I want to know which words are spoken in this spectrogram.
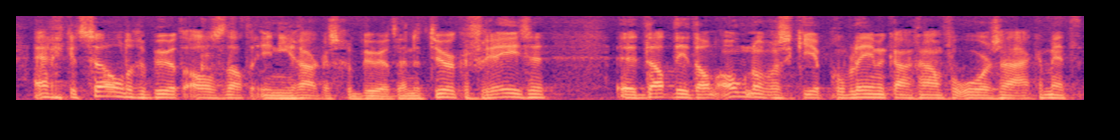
eigenlijk hetzelfde gebeurt... als dat in Irak is gebeurd. En de Turken vrezen dat dit dan ook nog eens een keer problemen kan gaan veroorzaken met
